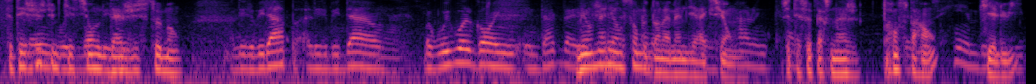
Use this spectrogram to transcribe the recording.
C'était juste une question d'ajustement. Mais on allait ensemble dans la même direction. J'étais ce personnage transparent, qui est lui,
